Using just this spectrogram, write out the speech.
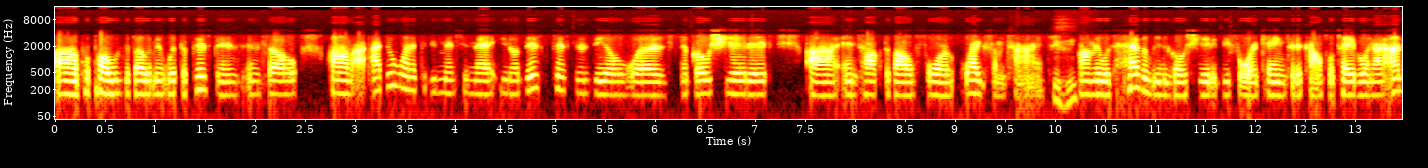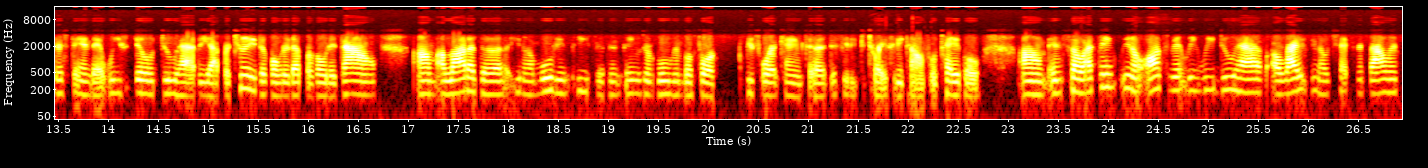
uh, proposed development with the Pistons. And so um, I, I do want it to be mentioned that you know this Pistons deal was negotiated uh, and talked about for quite some time. Mm-hmm. Um, it was heavily negotiated before it came to the council table, and I understand that we still do have the opportunity to vote it up or vote it down. Um, a lot of the you know moving pieces and things are moving before before it came to the city Detroit City Council table. Um, and so I think, you know, ultimately we do have a right, you know, checks and balance,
